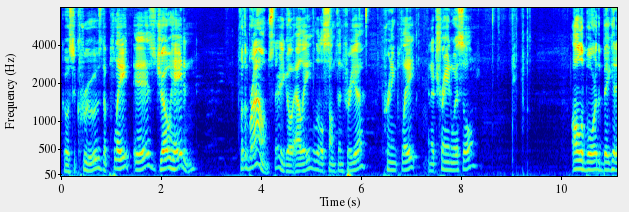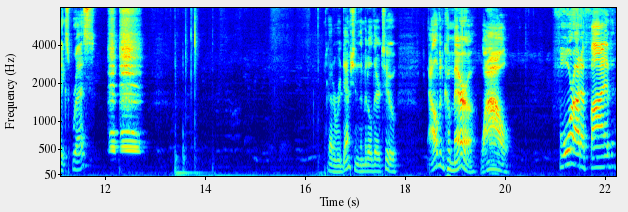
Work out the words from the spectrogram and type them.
Goes to Cruz. The plate is Joe Haden for the Browns. There you go, Ellie. A little something for you. Printing plate and a train whistle. All aboard the Big Hit Express. Got a redemption in the middle there, too. Alvin Kamara. Wow. Four out of five.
